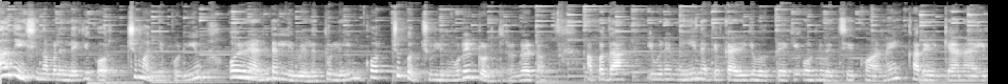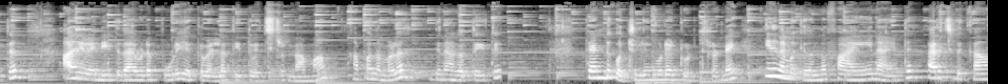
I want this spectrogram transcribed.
അതിനുശേഷം നമ്മളിതിലേക്ക് കുറച്ച് മഞ്ഞൾപ്പൊടിയും ഒരു രണ്ടല്ലി വെളുത്തുള്ളിയും കുറച്ച് കൊച്ചുള്ളിയും കൂടി ഇട്ട് കൊടുത്തിട്ടുണ്ട് കേട്ടോ. അപ്പോൾ ദാ ഇവിടെ മീനൊക്കെ കഴുകി വൃത്തിയാക്കി കൊണ്ട് വെച്ചേക്കുവാണേ കറി വയ്ക്കാനായിട്ട് അതിന് വേണ്ടിയിട്ട് ഇതാ ഇവിടെ പുളിയൊക്കെ വെള്ളത്തിയിട്ട് വെച്ചിട്ടുണ്ട് അമ്മ. അപ്പോൾ നമ്മൾ ഇതിനകത്തേക്ക് രണ്ട് കൊച്ചുള്ളിയും കൂടി ഇട്ട് കൊടുത്തിട്ടുണ്ടേ. ഇനി നമുക്കിതൊന്ന് ഫൈനായിട്ട് അരച്ചെടുക്കാം.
